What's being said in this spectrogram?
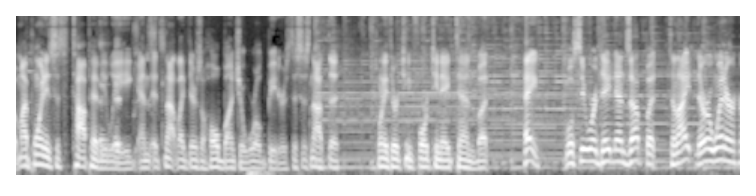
But my point is, it's a top heavy league, and it's not like there's a whole bunch of world beaters. This is not the 2013 14 A10, But hey, we'll see where Dayton ends up. But tonight, they're a winner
